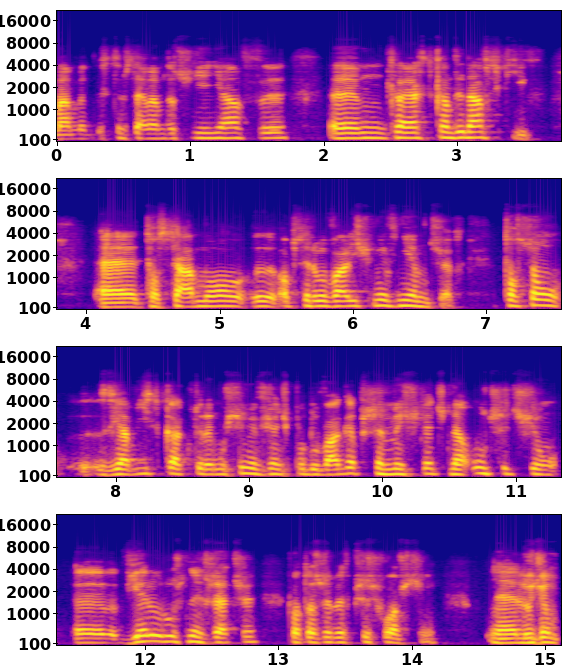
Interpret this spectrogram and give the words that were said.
mamy z tym samym do czynienia w krajach skandynawskich. E, to samo y, obserwowaliśmy w Niemczech. To są zjawiska, które musimy wziąć pod uwagę, przemyśleć, nauczyć się e, wielu różnych rzeczy po to, żeby w przyszłości e, ludziom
